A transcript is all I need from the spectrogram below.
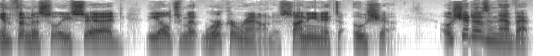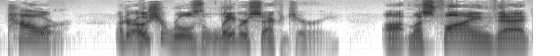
infamously said, the ultimate workaround, assigning it to OSHA. OSHA doesn't have that power. Under OSHA rules, the labor secretary uh, must find that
